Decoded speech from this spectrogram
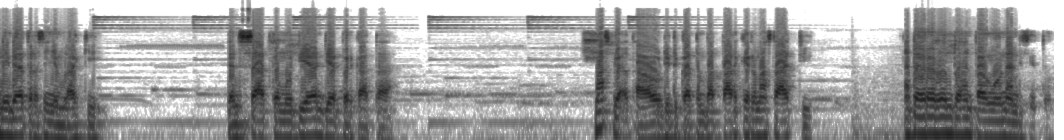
Linda tersenyum lagi. Dan sesaat kemudian dia berkata, Mas gak tahu di dekat tempat parkir mas tadi, ada reruntuhan bangunan di situ.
